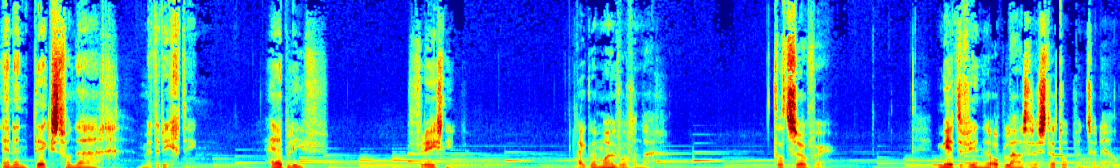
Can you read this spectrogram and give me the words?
En een tekst vandaag met richting. Heb lief, vrees niet. Lijkt me mooi voor vandaag. Tot zover. Meer te vinden op lazarusstatop.nl.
